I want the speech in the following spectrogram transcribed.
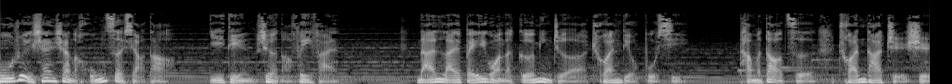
母瑞山上的红色小道一定热闹非凡，南来北往的革命者川流不息。他们到此传达指示、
